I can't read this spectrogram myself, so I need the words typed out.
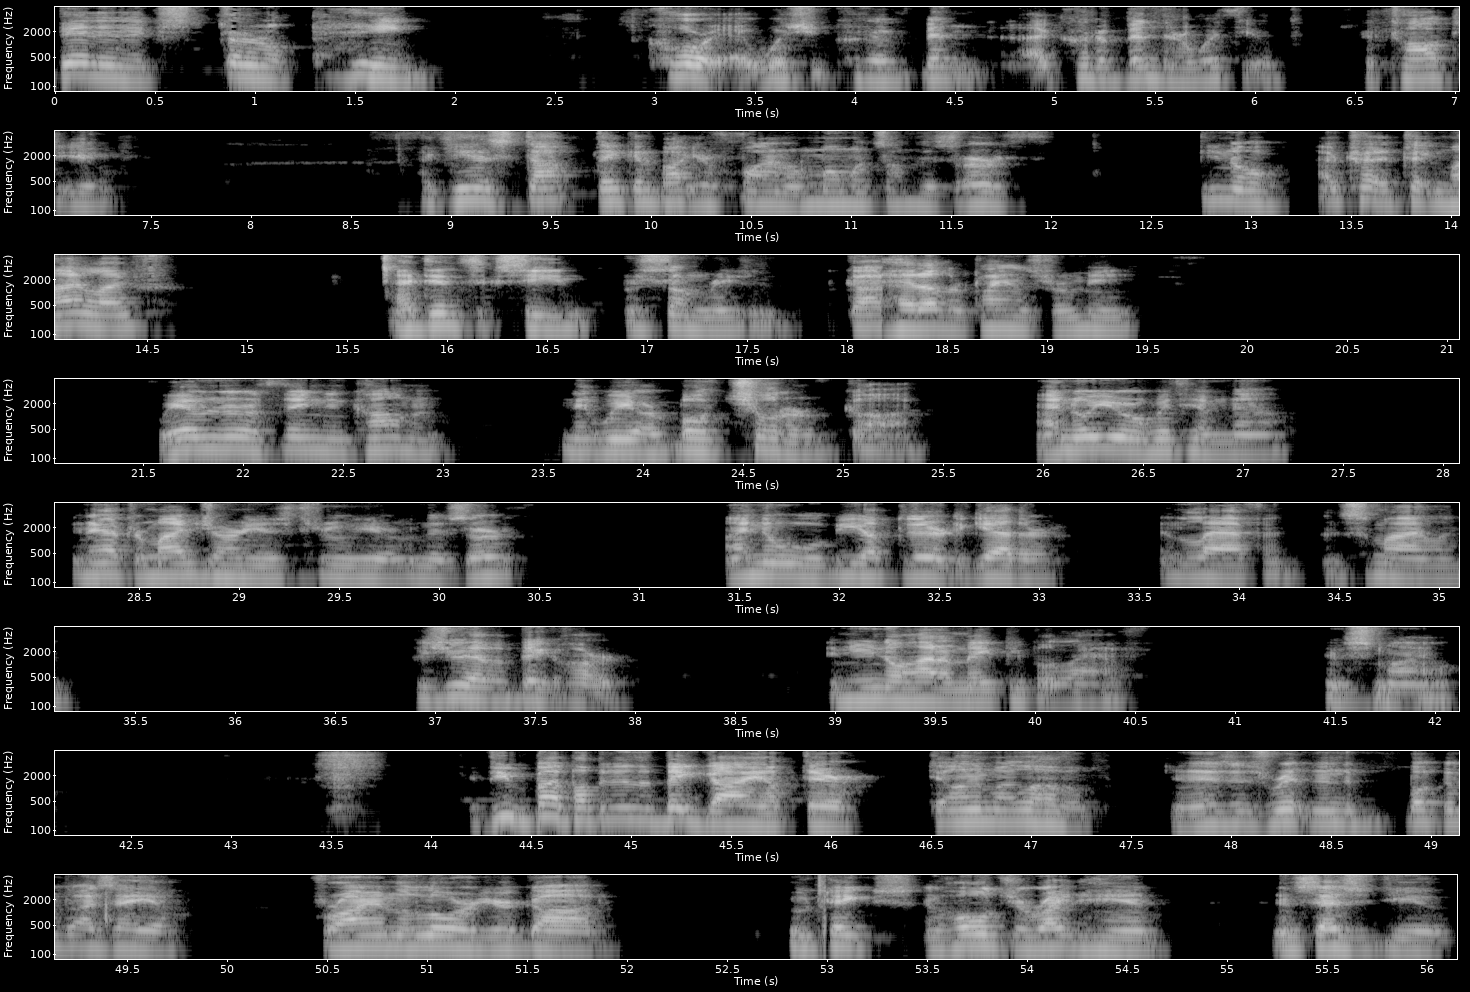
been in external pain. Corey, I wish you could have been, I could have been there with you to talk to you. I can't stop thinking about your final moments on this earth. You know, I tried to take my life. I didn't succeed for some reason. God had other plans for me. We have another thing in common, that we are both children of God. I know you are with Him now. And after my journey is through here on this earth, I know we'll be up there together and laughing and smiling. Because you have a big heart and you know how to make people laugh and smile. If you bump up into the big guy up there, telling him I love him, and as it's written in the book of Isaiah, for I am the Lord your God, who takes and holds your right hand and says to you,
